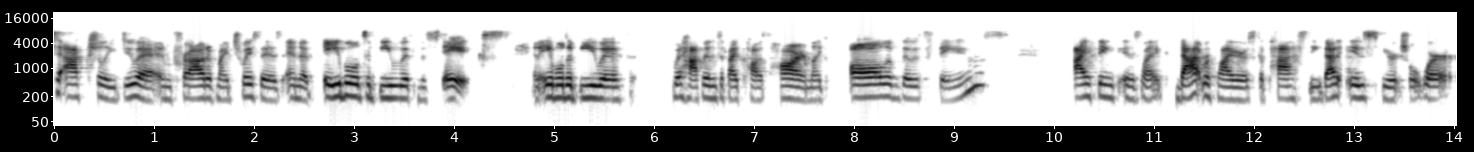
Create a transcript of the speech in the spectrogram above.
to actually do it and proud of my choices and able to be with mistakes and able to be with what happens if I cause harm. Like all of those things, I think is like that requires capacity. That is spiritual work.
